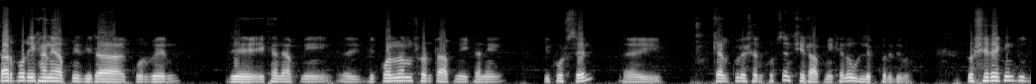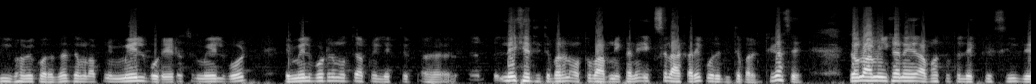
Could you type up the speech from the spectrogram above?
তারপর এখানে আপনি যেটা করবেন, যে এখানে আপনি যে কনজামশনটা আপনি এখানে ই করছেন, এই ক্যালকুলেশন করছেন, সেটা আপনি এখানে উল্লেখ করে দেবেন। তো সেটা কিন্তু দুইভাবে করা যায়। যেমন আপনি মেল বোর্ডে এটা হচ্ছে মেল বোর্ড এই মেল বোর্ডের মধ্যে আপনি লিখতে লিখে দিতে পারেন অথবা আপনি এখানে এক্সেল আকারে করে দিতে পারেন, ঠিক আছে? যেমন আমি এখানে আপাতত লিখতেছি যে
